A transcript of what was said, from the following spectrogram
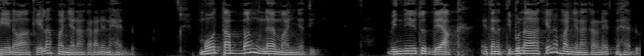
තියෙනවා කියලා මඤ්ඤණා කරන්නේ නැහැලු. මෝතබ්බං න මඤ්ඤති. විඳිය යුතු දෙයක් එතන තිබුණා කියලා මඤ්ඤණා කරන්නේත් නැහැලු.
